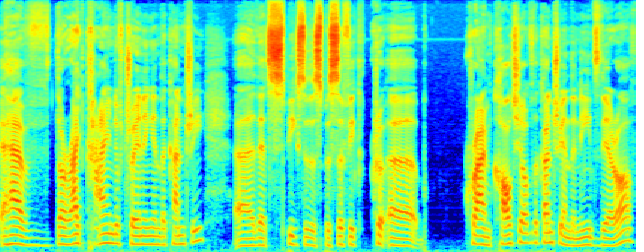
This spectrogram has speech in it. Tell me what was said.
have the right kind of training in the country uh, that speaks to the specific cr- uh, crime culture of the country and the needs thereof?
